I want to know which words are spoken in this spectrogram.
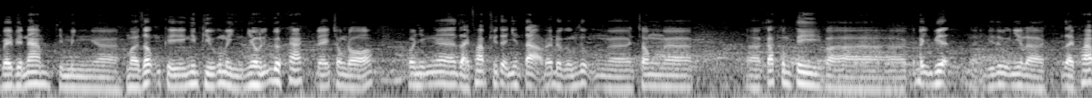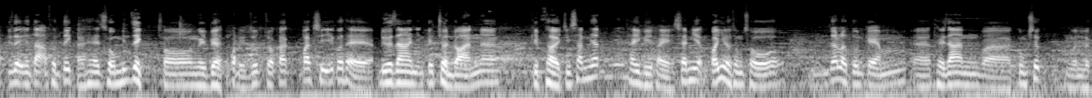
Về Việt Nam thì mình mở rộng cái nghiên cứu của mình nhiều lĩnh vực khác đấy, trong đó có những giải pháp trí tuệ nhân tạo đã được ứng dụng trong À, các công ty và các bệnh viện ví dụ như là giải pháp trí tuệ nhân tạo phân tích à, hệ số miễn dịch cho người Việt để giúp cho các bác sĩ có thể đưa ra những cái chuẩn đoán à, kịp thời chính xác nhất thay vì phải xét nghiệm quá nhiều thông số rất là tốn kém thời gian và công sức nguồn lực.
